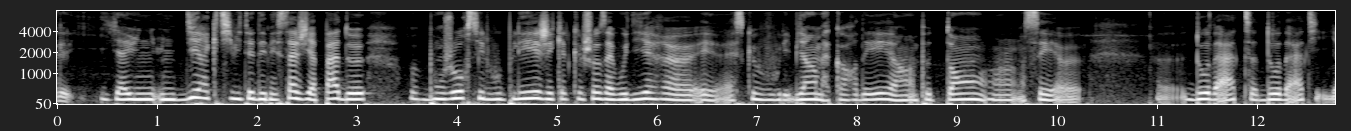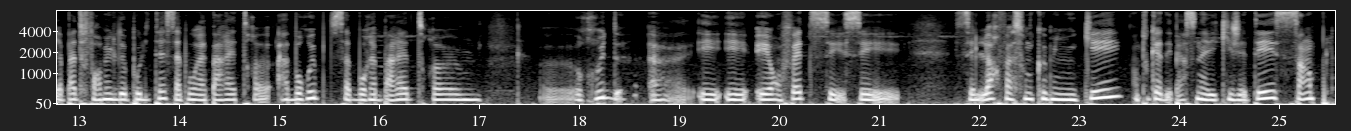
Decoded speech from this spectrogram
il y a une, directivité des messages, il n'y a pas de bonjour s'il vous plaît, j'ai quelque chose à vous dire, euh, est-ce que vous voulez bien m'accorder un peu de temps hein, C'est euh, do that, do that. Il n'y a pas de formule de politesse, ça pourrait paraître abrupt, ça pourrait paraître rude, et, en fait c'est leur façon de communiquer, en tout cas des personnes avec qui j'étais, simple,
